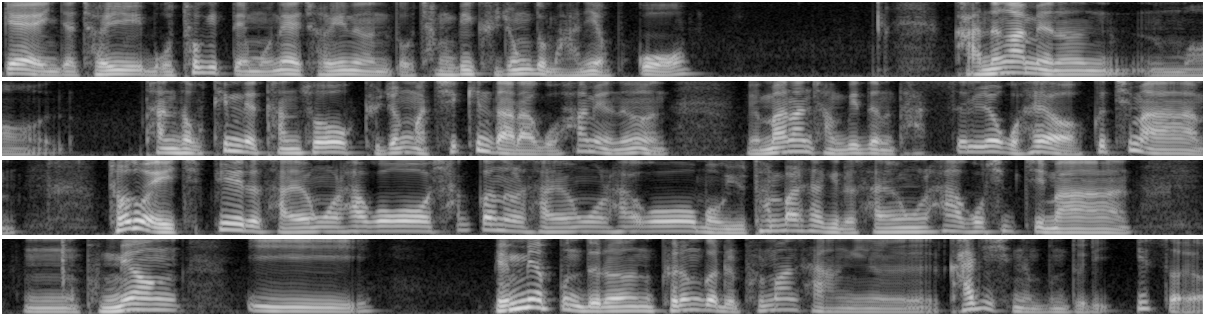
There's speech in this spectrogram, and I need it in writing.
게 이제 저희 모토기 때문에 저희는 또 장비 규정도 많이 없고 가능하면은 뭐 탄소 팀 내 탄소 규정만 지킨다라고 하면은 웬만한 장비들은 다 쓰려고 해요. 그렇지만 저도 HPA를 사용을 하고 샷건을 사용을 하고 뭐 유탄 발사기를 사용을 하고 싶지만 음 분명 이 몇몇 분들은 그런 거를 불만 사항을 가지시는 분들이 있어요.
